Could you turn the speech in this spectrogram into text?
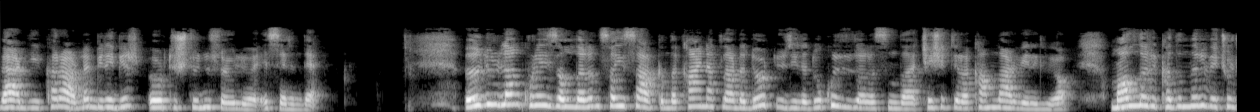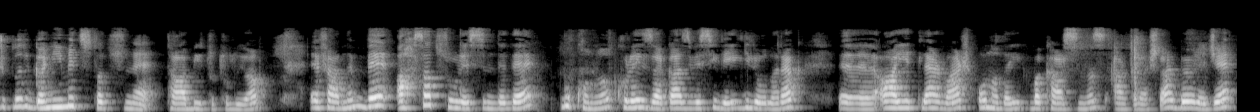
verdiği kararla birebir örtüştüğünü söylüyor eserinde. Öldürülen Kureyzalıların sayısı hakkında kaynaklarda 400 ile 900 arasında çeşitli rakamlar veriliyor. Malları, kadınları ve çocukları ganimet statüsüne tabi tutuluyor. Efendim ve Ahzab suresinde de bu konu Kureyza gazvesiyle ilgili olarak e, ayetler var. Ona da bakarsınız arkadaşlar. Böylece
